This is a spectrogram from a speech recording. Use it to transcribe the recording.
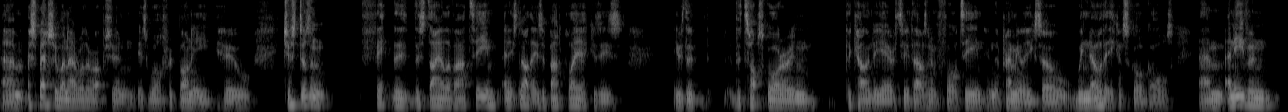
um, especially when our other option is Wilfried Bony, who just doesn't fit the the style of our team. And it's not that he's a bad player because he's he was the the top scorer in the calendar year of 2014 in the Premier League. So we know that he can score goals. Um, and even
